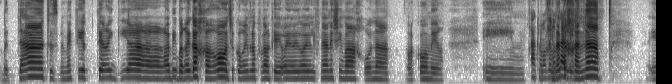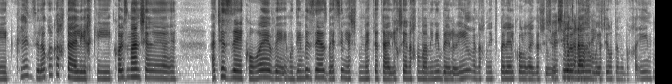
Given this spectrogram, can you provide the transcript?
בדת, אז באמת יותר הגיע הרבי ברגע האחרון, שקוראים לו כבר כאוי אוי אוי לפני הנשימה האחרונה, או הכומר. אה, אה, כלומר זה לא מבחינת תהליך. הכנה, אה, כן, זה לא כל כך תהליך, כי כל זמן ש... עד שזה קורה ומודים בזה, אז בעצם יש באמת התהליך שאנחנו מאמינים באלוהים, ואנחנו נתפלל כל רגע שהוא ישאיר אותנו אותנו, בחיים. והוא ישאיר אותנו בחיים. Mm.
